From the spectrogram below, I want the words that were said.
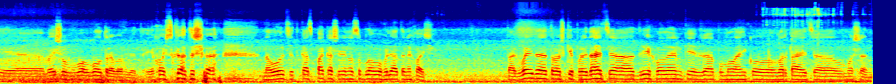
І е, вийшов Вол- Вол треба гуляти. Я хочу сказати, що на вулиці така спека, що він особливо гуляти не хоче. Так, вийде, трошки пройдеться, дві хвилинки і вже помаленьку вертається в машину,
